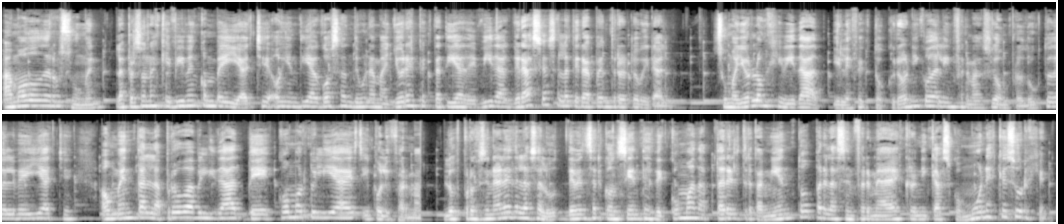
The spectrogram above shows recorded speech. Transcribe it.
A modo de resumen, las personas que viven con VIH hoy en día gozan de una mayor expectativa de vida gracias a la terapia antirretroviral. Su mayor longevidad y el efecto crónico de la inflamación producto del VIH aumentan la probabilidad de comorbilidades y polifarmacia. Los profesionales de la salud deben ser conscientes de cómo adaptar el tratamiento para las enfermedades crónicas comunes que surgen.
